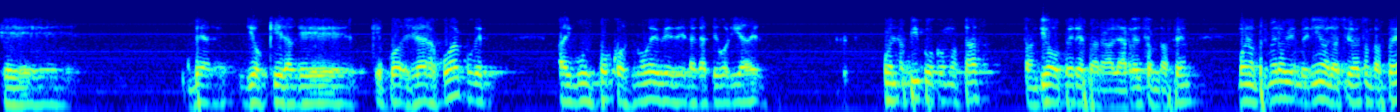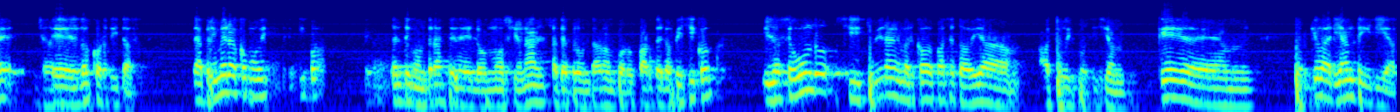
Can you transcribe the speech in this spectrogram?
eh, ver, Dios quiera que, que pueda llegar a jugar, porque hay muy pocos nueve de la categoría de él. Hola Pipo, ¿cómo estás? Santiago Pérez para la Red Santa Fe. Bueno, primero bienvenido a la ciudad de Santa Fe. Eh, dos cortitas. La primera, ¿cómo viste el equipo? El contraste de lo emocional, ya te preguntaron por parte de lo físico. Y lo segundo, si tuvieran el mercado de pase todavía a tu disposición, ¿qué, eh, ¿por qué variante irías?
